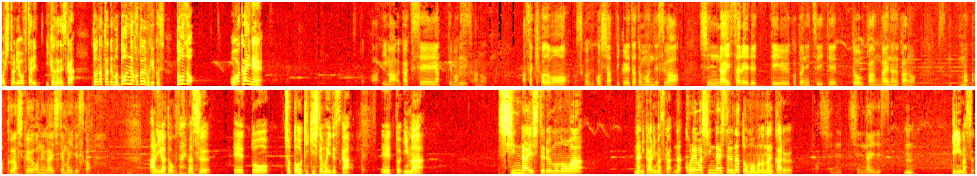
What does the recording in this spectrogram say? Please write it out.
お一人お二人いかがですか？どなたでもどんなことでも結構です。どうぞお若いね。あ今、学生やってます。あのあ先ほども少しおっしゃってくれたと思うんですが、信頼されるっていうことについてどうお考えなのかあの、ま、詳しくお願いしてもいいですか？ありがとうございます。えーっと、ちょっとお聞きしてもいいですか？はいえーっと、今、信頼してるものは何かありますか？な、これは信頼してるなと思うもの何かある？信頼です。うん。はっきり言います。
